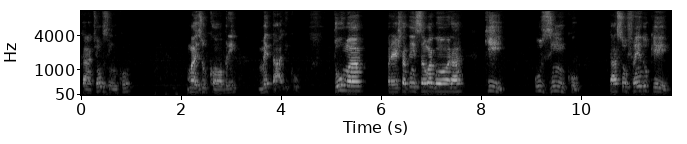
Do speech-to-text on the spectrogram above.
cátion zinco mais o cobre metálico. Turma, presta atenção agora que o zinco está sofrendo o quê?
